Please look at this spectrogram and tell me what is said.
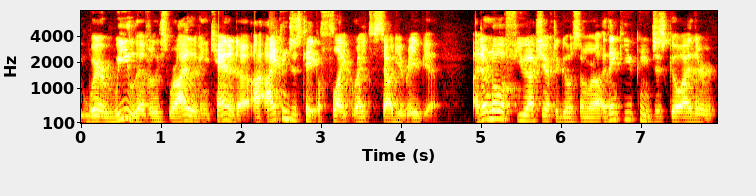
where we live, at least where I live in Canada, I, I, can just take a flight right to Saudi Arabia. I don't know if you actually have to go somewhere else. I think you can just go either.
